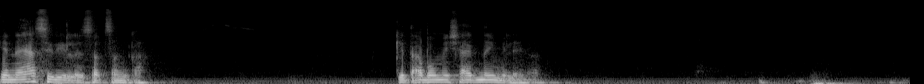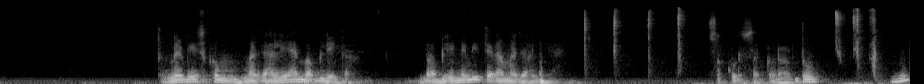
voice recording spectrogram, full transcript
ये नया सीरियल है सत्संग का। किताबों में शायद नहीं मिलेगा। तुमने भी इसको मज़ा लिया है बबली का। बबली ने भी तेरा मज़ा लिया है। सकुर सकुर, और तू? हम्म?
